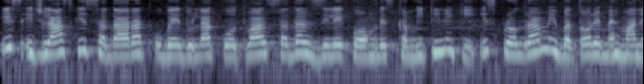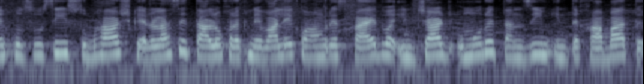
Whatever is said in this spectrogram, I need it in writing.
इस इजलास की सदारत उबैदुल्ला कोतवाल सदर ज़िले कांग्रेस कमेटी ने की। इस प्रोग्राम में बतौर मेहमान खसूसी सुभाष केरला से ताल्लुक़ रखने वाले कांग्रेस कायद व इंचार्ज उमूर तंजीम इंतबात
